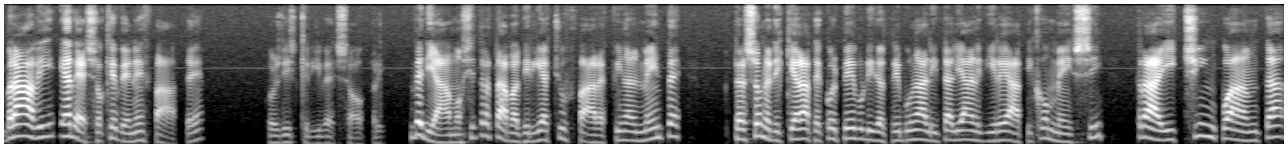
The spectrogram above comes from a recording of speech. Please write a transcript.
Bravi, e adesso che ve ne fate? Così scrive Sofri. Vediamo, si trattava di riacciuffare finalmente persone dichiarate colpevoli da tribunali italiani di reati commessi tra i 50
